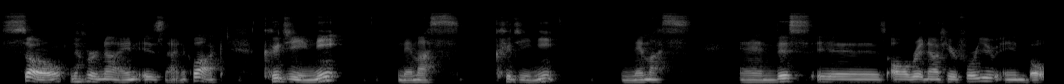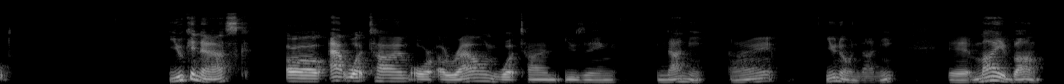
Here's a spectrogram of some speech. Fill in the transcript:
So, number 9 is 9 o'clock. 9時に寝ます。9時に寝ます。And this is all written out here for you in bold. You can ask uh, at what time or around what time using nani. Alright? You know nani. えー毎晩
